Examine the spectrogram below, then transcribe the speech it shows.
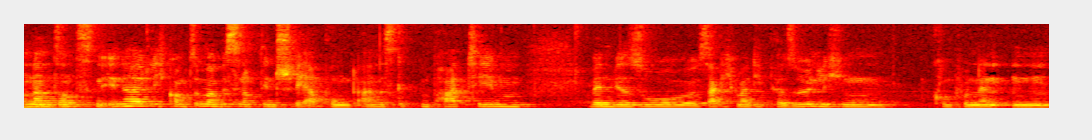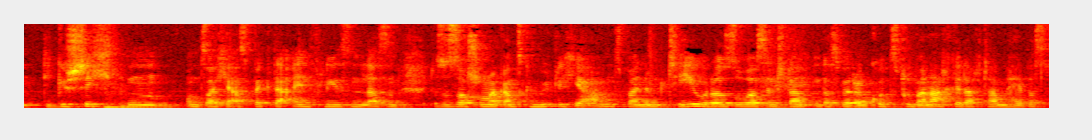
Und ansonsten inhaltlich kommt es immer ein bisschen auf den Schwerpunkt an. Es gibt ein paar Themen, wenn wir so, sag ich mal, die persönlichen Komponenten, die Geschichten und solche Aspekte einfließen lassen. Das ist auch schon mal ganz gemütlich hier abends bei einem Tee oder sowas entstanden, dass wir dann kurz drüber nachgedacht haben, hey, was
